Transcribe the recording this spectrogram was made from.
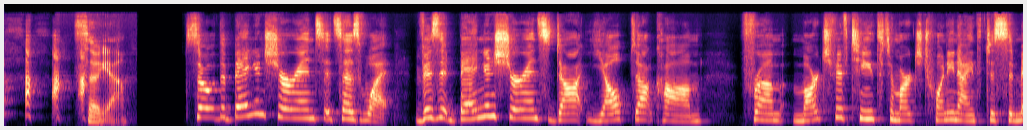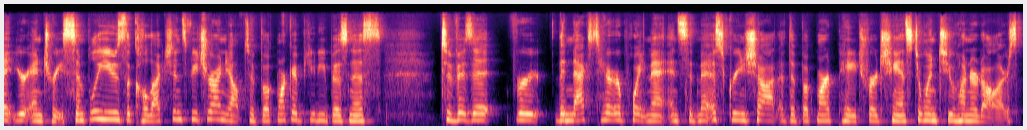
so yeah. So the Bang Insurance, it says what? Visit banginsurance.yelp.com from March 15th to March 29th to submit your entry. Simply use the collections feature on Yelp to bookmark a beauty business to visit for the next hair appointment and submit a screenshot of the bookmark page for a chance to win $200.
